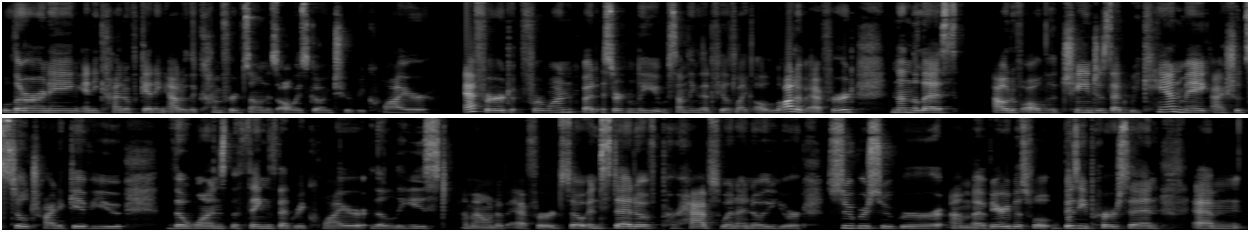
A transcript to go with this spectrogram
learning, any kind of getting out of the comfort zone is always going to require effort for one, but certainly something that feels like a lot of effort. Nonetheless, out of all the changes that we can make, I should still try to give you the ones, the things that require the least amount of effort. So instead of perhaps when I know you're super, super um, a very busy person, um,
